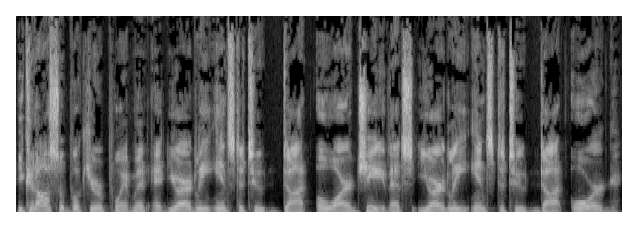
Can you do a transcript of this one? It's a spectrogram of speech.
You can also book your appointment at yardleyinstitute.org. That's yardleyinstitute.org.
